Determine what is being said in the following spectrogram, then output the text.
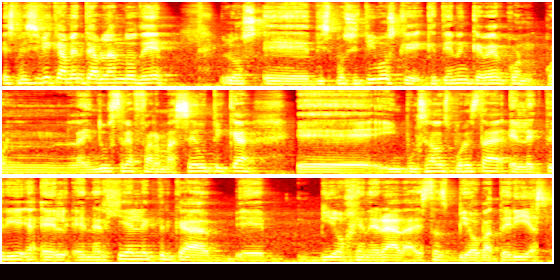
específicamente hablando de los eh, dispositivos que, tienen que ver con, la industria farmacéutica, impulsados por esta energía eléctrica biogenerada, estas biobaterías.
